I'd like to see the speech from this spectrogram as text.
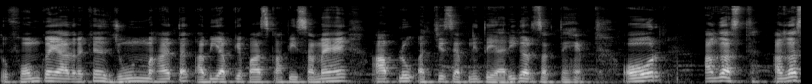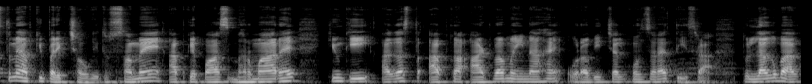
तो फॉर्म का याद रखें, जून माह तक अभी आपके पास काफ़ी समय है। आप लोग अच्छे से अपनी तैयारी कर सकते हैं। और अगस्त अगस्त में आपकी परीक्षा होगी। तो समय आपके पास भरमार है, क्योंकि अगस्त आपका आठवां महीना है और अभी चल कौन सा रहा है? तीसरा। तो लगभग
